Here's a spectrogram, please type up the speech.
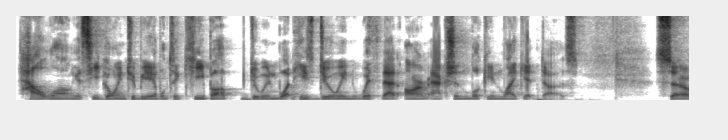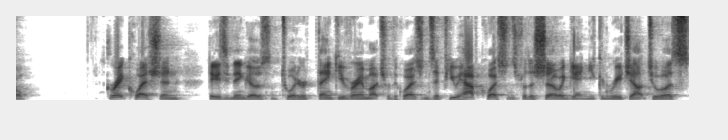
how long is he going to be able to keep up doing what he's doing with that arm action looking like it does. So, great question. Daisy Dingoes on Twitter, thank you very much for the questions. If you have questions for the show, again, you can reach out to us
